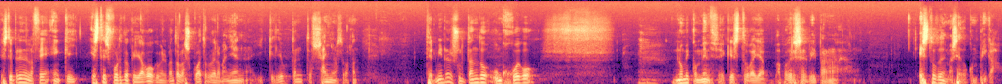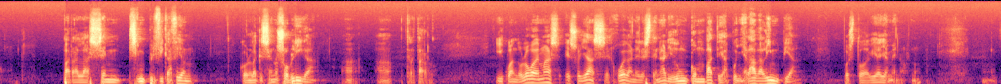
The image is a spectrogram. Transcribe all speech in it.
estoy perdiendo la fe en que este esfuerzo que yo hago, que me levanto a las 4 de la mañana y que llevo tantos años trabajando, termina resultando un juego no me convence que esto vaya a poder servir para nada. Es todo demasiado complicado para la simplificación con la que se nos obliga a, tratarlo. Y cuando luego además eso ya se juega en el escenario de un combate a puñalada limpia, pues todavía ya menos. ¿no?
